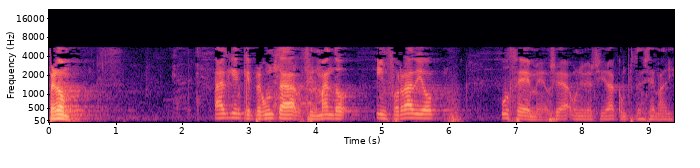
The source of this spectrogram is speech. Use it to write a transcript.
Perdón. Alguien que pregunta firmando Inforadio UCM, o sea, Universidad Complutense de Madrid.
